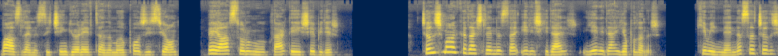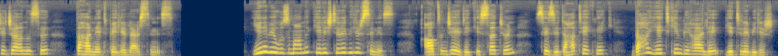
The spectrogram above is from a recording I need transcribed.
Bazılarınız için görev tanımı, pozisyon veya sorumluluklar değişebilir. Çalışma arkadaşlarınızla ilişkiler yeniden yapılanır. Kiminle nasıl çalışacağınızı daha net belirlersiniz. Yeni bir uzmanlık geliştirebilirsiniz. 6. evdeki Satürn sizi daha teknik, daha yetkin bir hale getirebilir.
